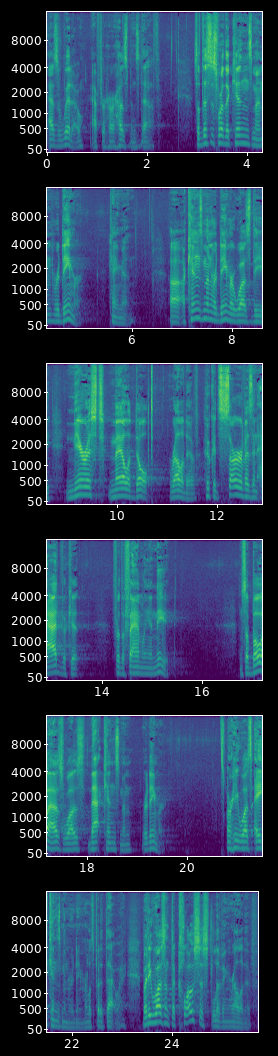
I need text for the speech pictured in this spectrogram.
as a widow after her husband's death. So, this is where the kinsman redeemer came in. Uh, a kinsman redeemer was the nearest male adult relative who could serve as an advocate for the family in need. And so Boaz was that kinsman redeemer. Or he was a kinsman redeemer, let's put it that way. But he wasn't the closest living relative,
